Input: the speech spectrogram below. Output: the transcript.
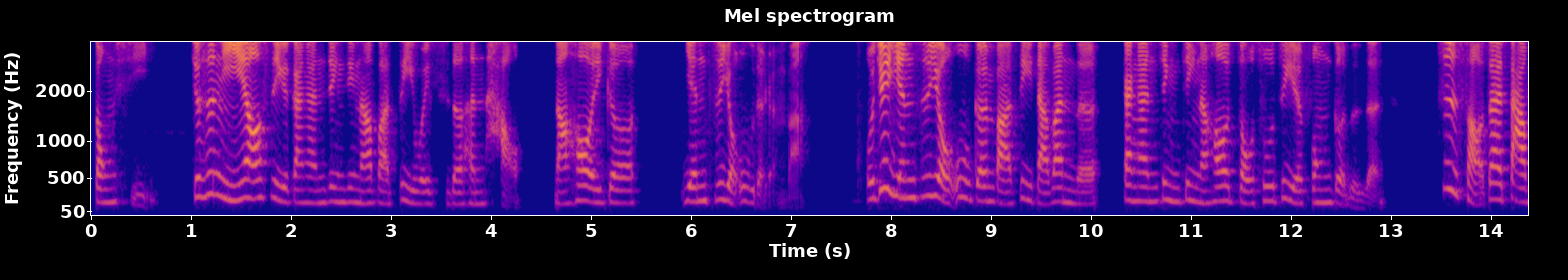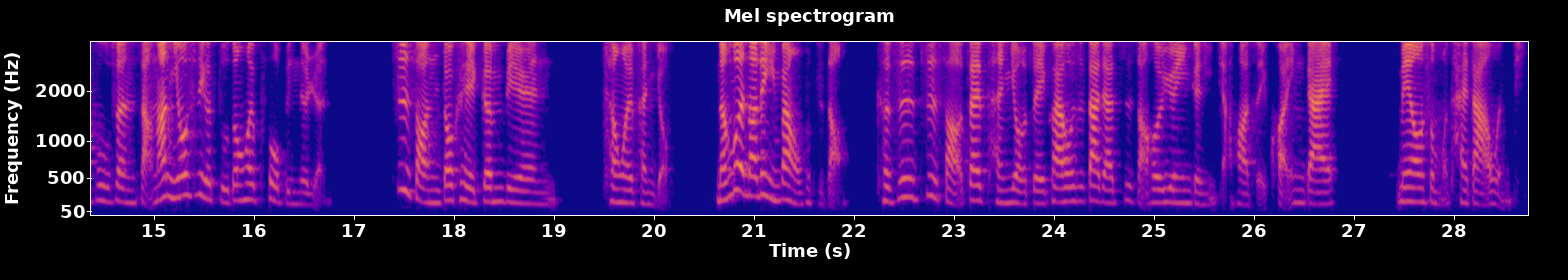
东西就是你要是一个干干净净，然后把自己维持的很好，然后一个言之有物的人吧。我觉得言之有物跟把自己打扮得干干净净，然后走出自己的风格的人，至少在大部分上，然后你又是一个主动会破冰的人，至少你都可以跟别人成为朋友。能不能到另一半我不知道，可是至少在朋友这一块，或是大家至少会愿意跟你讲话这一块，应该没有什么太大问题。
